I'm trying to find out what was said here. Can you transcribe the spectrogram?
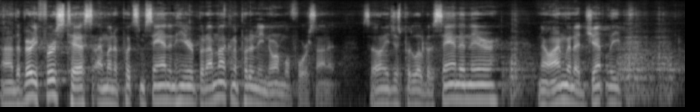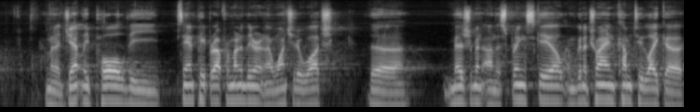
Uh, the very first test, I'm going to put some sand in here, but I'm not going to put any normal force on it. So let me just put a little bit of sand in there. Now I'm going to gently, I'm going to gently pull the sandpaper out from under there, and I want you to watch the measurement on the spring scale. I'm going to try and come to like a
